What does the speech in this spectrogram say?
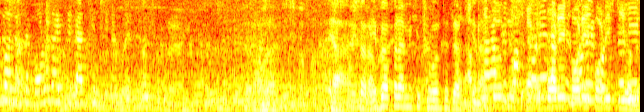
বলেন স্যার? স্যার বড় দায়িত্বে যাচ্ছেন কিনা স্যার? এ ব্যাপারে আমি কিছু বলতে চাচ্ছি না। নিয়ে পরে পরে পরে কি হবে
